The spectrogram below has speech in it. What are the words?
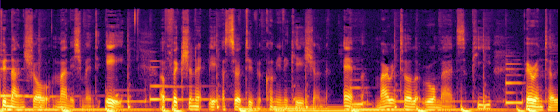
Financial management, A. Affectionately assertive communication, M. Marital romance, P. Parental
